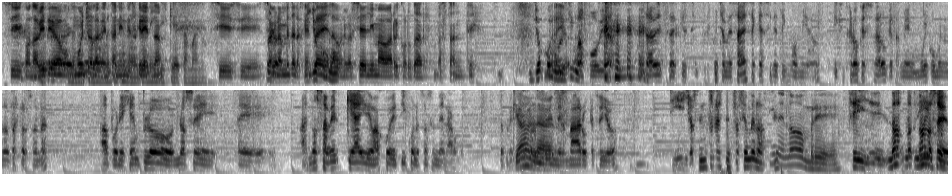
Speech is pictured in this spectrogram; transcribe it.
Sí, con David iba Nuestros mucho a la ventana en indiscreta. indiscreta, mano. Sí, sí, seguramente la gente de la Universidad de Lima va a recordar bastante. Yo como yo- última fobia, ¿sabes? a qué sí- escúchame, ¿sabes a qué sí le tengo miedo? Y que creo que eso es algo que también muy común en otras personas. A, por ejemplo, no sé, eh, a no saber qué hay debajo de ti cuando estás en el agua. O sea, por ¿Qué ejemplo, hablas? en el mar o qué sé yo. Sí, yo siento una sensación de los... Tiene nombre. Sí, no, no, Sí, no lo sé.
